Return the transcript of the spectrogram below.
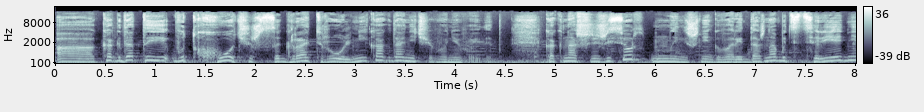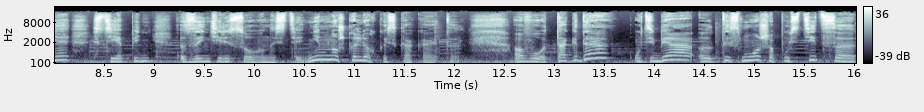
А когда ты вот хочешь сыграть роль, никогда ничего не выйдет. как наш режиссер нынешний говорит, должна быть средняя степень заинтересованности, немножко легкость какая-то. Вот, тогда у тебя э, ты сможешь опуститься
